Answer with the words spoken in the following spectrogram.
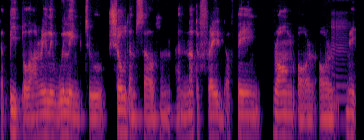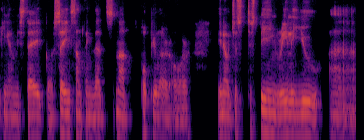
that people are really willing to show themselves and, and not afraid of being wrong or or mm. making a mistake or saying something that's not popular or you know just just being really you uh,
